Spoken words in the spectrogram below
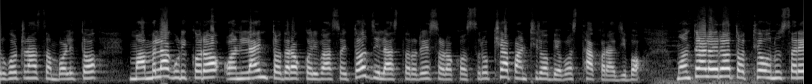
ଦୁର୍ଘଟଣା ସମ୍ବଳିତ ମାମଲାଗୁଡ଼ିକର ଅନ୍ଲାଇନ୍ ତଦାରଖ କରିବା ସହିତ ଜିଲ୍ଲା ସ୍ତରରେ ସଡ଼କ ସୁରକ୍ଷା ପାଣ୍ଠିର ବ୍ୟବସ୍ଥା କରାଯିବ। ମନ୍ତ୍ରାଳୟର ତଥ୍ୟ ଅନୁସାରେ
